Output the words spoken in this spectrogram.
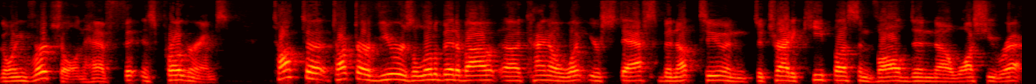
going virtual and have fitness programs. Talk to talk to our viewers a little bit about uh, kind of what your staff's been up to and to try to keep us involved in uh, WashU Rec.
